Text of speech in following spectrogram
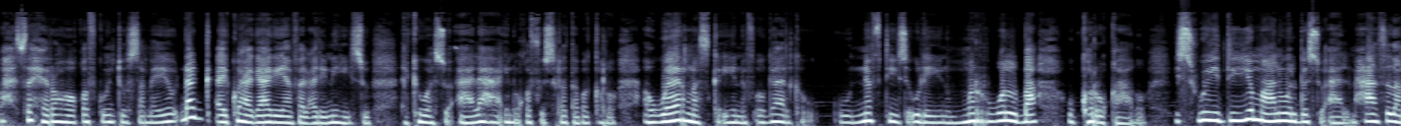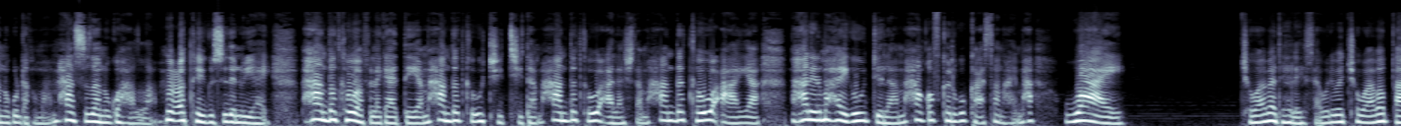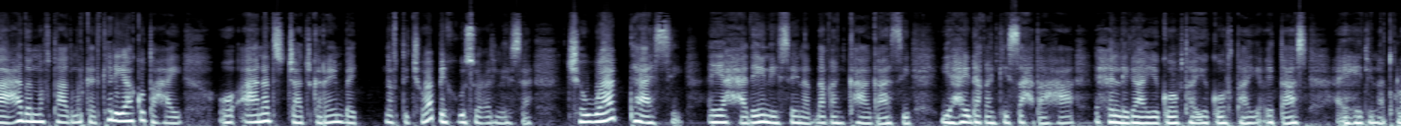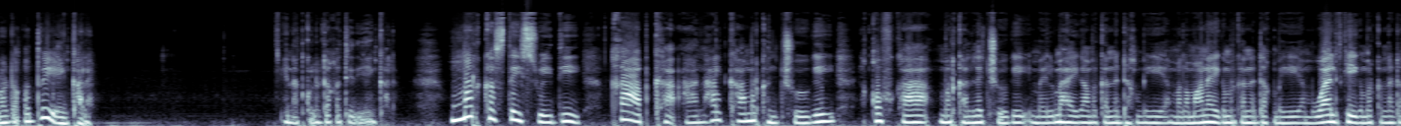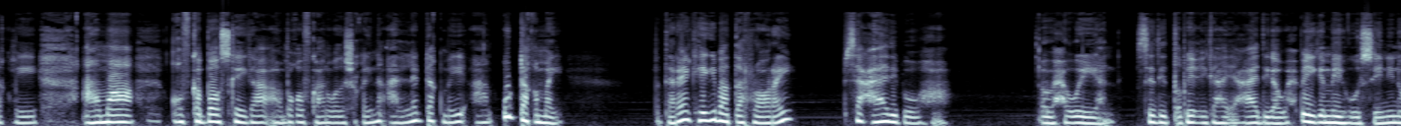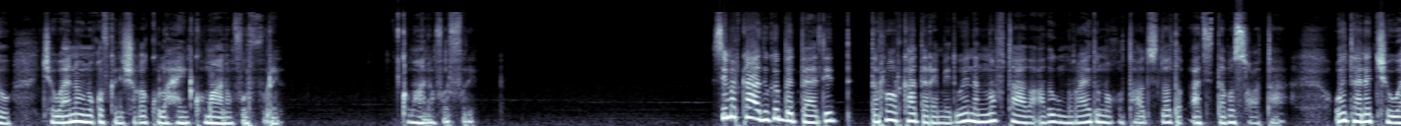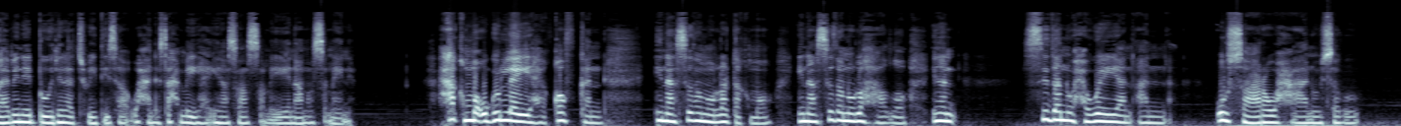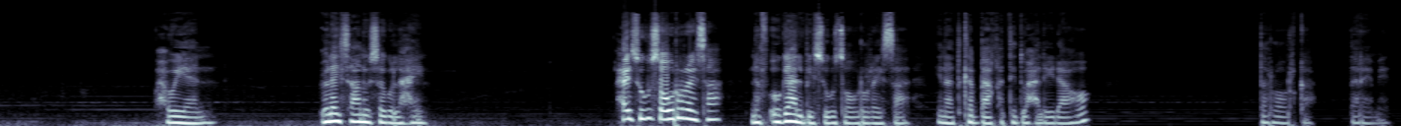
wax sixirahoo qofku intuu sameeyo dhag ay ku hagaagayaan falcelinihiisu. Laakiin waa su'aalaha inuu qofku isla dabagalo. Awarenesska iyo naf ogaalka uu naftiisa u leeyahy inuu mar walba uu kor u qaado. Isweydiiyo maalin walba su'aal. Maxaan sidan ugu dhaqmaa? Maxaan sidan ugu hadlaa? Muxuu codkaygu sidan u yahay. Maxaan dadka u aflagaadeeyaa maxaan dadka u jiidjiitaa maxaan dadka u calaashtaa maxaan dadka u caayaa? Maxaan ilmahayga u dilaa? Maxaan qofkan ugu kacsanahay? Maxaa why jawaabaad helaysaa weliba jawaabo daacada naftaada markaad keligaa ku tahay oo aanad jaaj garayn bay nafti jawaab bay kugu soo celinaysaa jawaabtaasi ayaa xadaynaysa inaad dhaqankaagaasi yahay dhaqankii saxda ahaa ee xilligaa iyo goobta iyo goorta iyo cidaas ay ahayd inaad kula dhaqanto iyo in kale mar kasta isweydii qaabka aan halkaa markaan joogay qofkaa markaan la joogay ama ilmahayga markaan la dhaqmayey ama lamaanahayga markaan la dhaqmayey ama waalidkayga markaan la dhaqmayey ama qofka booskayga ama qofkaan wada shaqayno aan la dhaqmayey aan u dhaqmay. Dareenkaygii baa darooray mise caadi buu ahaa? Oo waxa weeyaan sidii dabiicigaha ee caadiga waxba igamay hooseyninoo jawaanowna qofkani shaqo ku lahayn kumaanan furfurin. Kumaanan furfurin si markaa aad uga badbaadid daroorkaa dareemeed waa inaad naftaada adigu muraayad u noqoto aad isdaba socotaa. Oo intaanad jawaabinee boodin aad isweydiisaa waxaana sax ma yahay inaasaan sameeyo inaanan sameynin. Xaq ma ugu leeyahay qofkan inaan sidan ula dhaqmo inaan sidan ula hadlo inaan sidan waxa weeyaan aan u saaro waxaanu isagu waxa weeyaan culays aanu isagu lahayn. Maxay isugu soo ururaysaa naf ogaal bay isugu soo ururaysaa inaad ka baaqatid waxaa la yidhaaho daroorka dareemeed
